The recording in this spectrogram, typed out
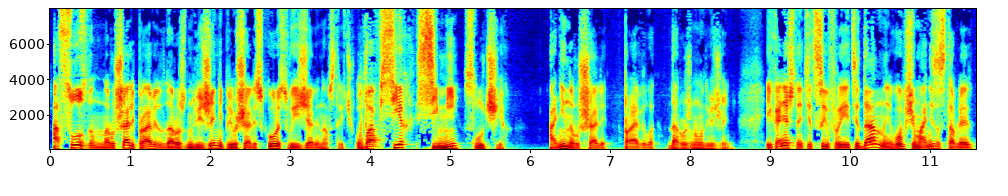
осознанно нарушали правила дорожного движения, превышали скорость, выезжали навстречу. Во всех семи случаях они нарушали правила дорожного движения. И, конечно, эти цифры и эти данные, в общем, они заставляют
